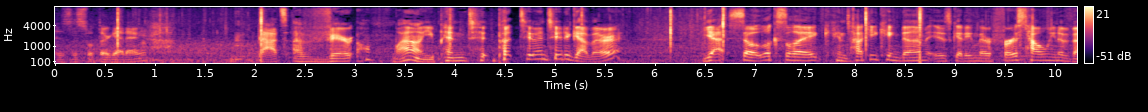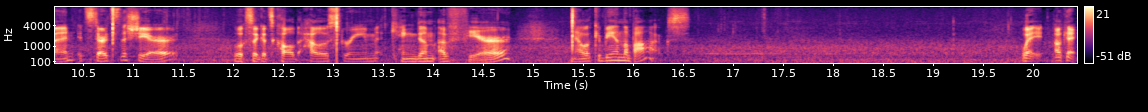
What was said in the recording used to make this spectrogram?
Is this what they're getting? That's a very, oh, wow, you pinned, put two and two together. Yeah, so it looks like Kentucky Kingdom is getting their first Halloween event. It starts this year. Looks like it's called Howl-O-Scream Kingdom of Fear. Now what could be in the box? Wait, okay,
